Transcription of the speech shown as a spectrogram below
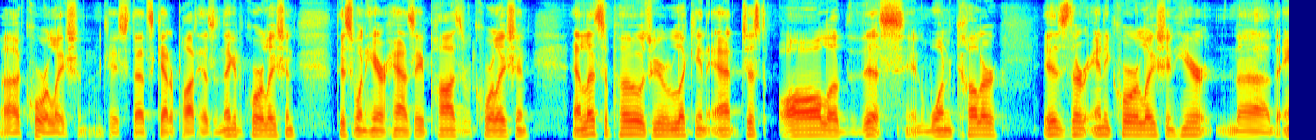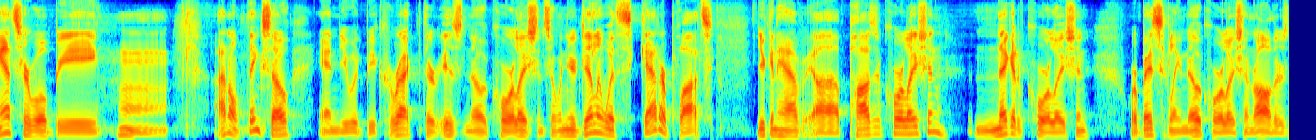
uh, correlation. Okay, so that scatter plot has a negative correlation. This one here has a positive correlation. And let's suppose we were looking at just all of this in one color. Is there any correlation here? Uh, the answer will be, hmm, I don't think so. And you would be correct. There is no correlation. So when you're dealing with scatter plots, you can have a positive correlation, negative correlation, or basically no correlation at all. There's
